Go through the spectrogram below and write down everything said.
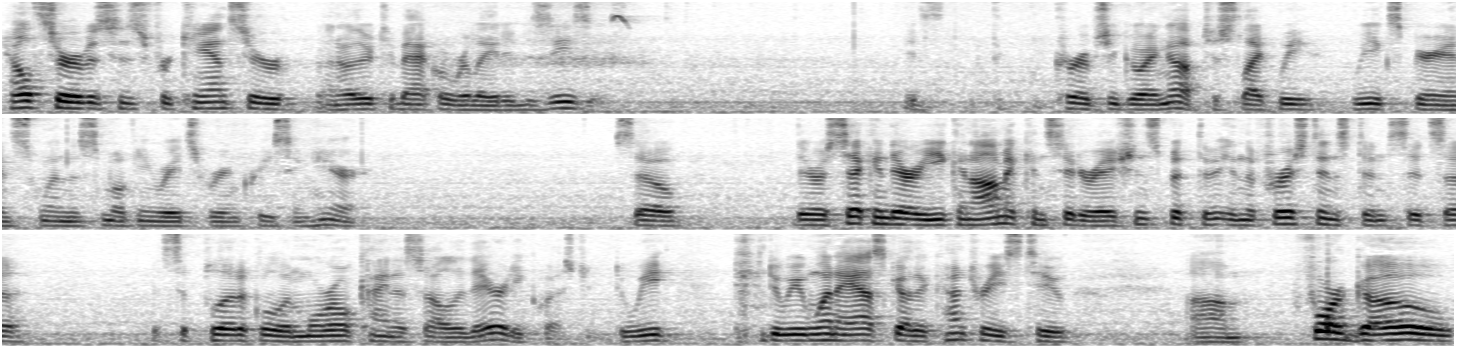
health services for cancer and other tobacco related diseases. It's, the curves are going up, just like we, we experienced when the smoking rates were increasing here. So there are secondary economic considerations, but the, in the first instance, it's a, it's a political and moral kind of solidarity question. Do we, do we want to ask other countries to um, forego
